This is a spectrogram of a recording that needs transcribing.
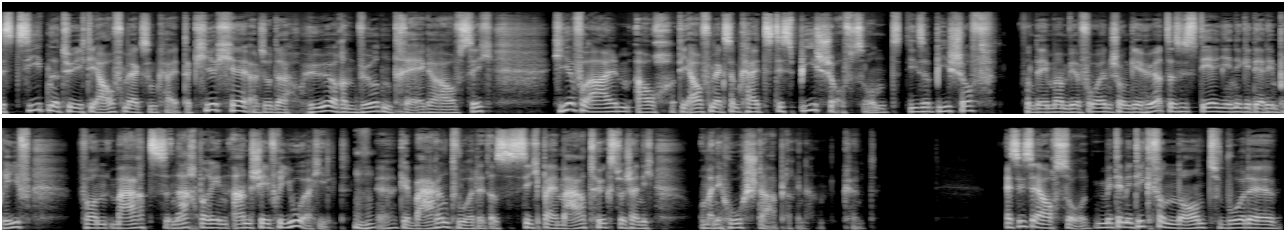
Das zieht natürlich die Aufmerksamkeit der Kirche, also der höheren Würdenträger auf sich. Hier vor allem auch die Aufmerksamkeit des Bischofs. Und dieser Bischof, von dem haben wir vorhin schon gehört, das ist derjenige, der den Brief von Marts Nachbarin Anne Chevriou erhielt. Mhm. Ja, gewarnt wurde, dass es sich bei Mart höchstwahrscheinlich um eine Hochstaplerin handeln könnte. Es ist ja auch so, mit dem Edikt von Nantes wurde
